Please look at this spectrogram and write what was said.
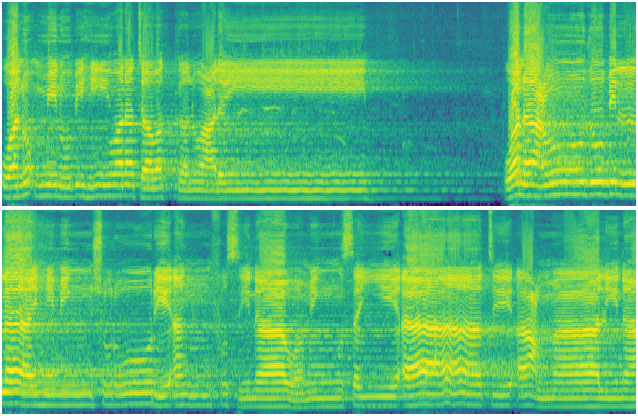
ونؤمن به ونتوكل عليه. ونعوذ بالله من شرور أنفسنا ومن سيئات أعمالنا.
